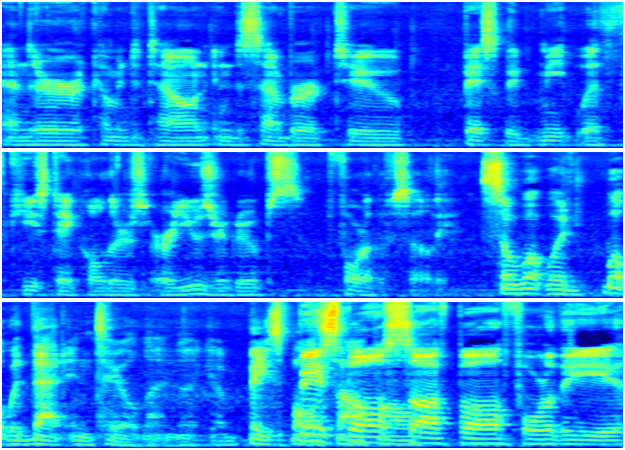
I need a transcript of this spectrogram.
and they're coming to town in December to basically meet with key stakeholders or user groups for the facility. So what would what would that entail then? Like a baseball, Baseball, softball. softball for the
